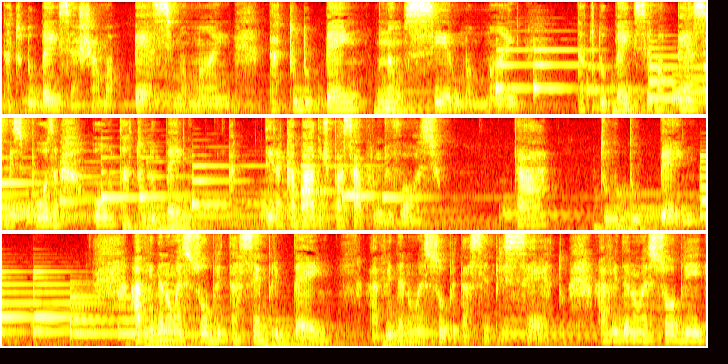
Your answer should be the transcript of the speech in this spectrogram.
tá tudo bem se achar uma péssima mãe, tá tudo bem não ser uma mãe, tá tudo bem ser uma péssima esposa ou tá tudo bem ter acabado de passar por um divórcio. Tá tudo bem. A vida não é sobre estar tá sempre bem, a vida não é sobre estar tá sempre certo, a vida não é sobre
